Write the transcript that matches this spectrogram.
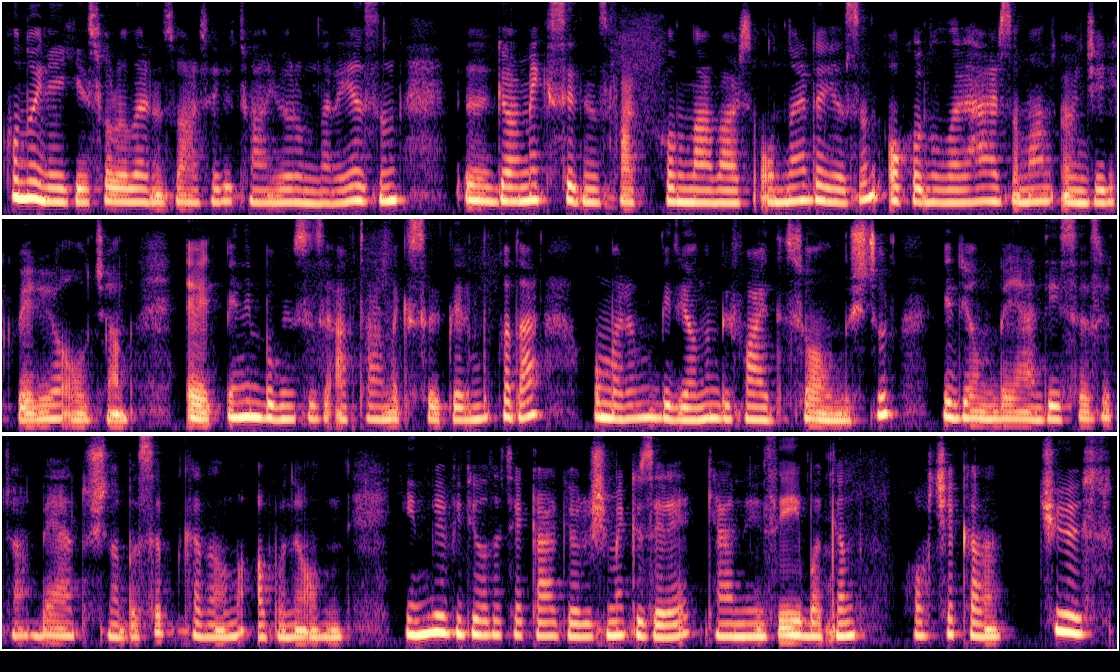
Konuyla ilgili sorularınız varsa lütfen yorumlara yazın. E, görmek istediğiniz farklı konular varsa onları da yazın. O konulara her zaman öncelik veriyor olacağım. Evet benim bugün size aktarmak istediklerim bu kadar. Umarım videonun bir faydası olmuştur. Videomu beğendiyseniz lütfen beğen tuşuna basıp kanalıma abone olun. Yeni bir videoda tekrar görüşmek üzere. Kendinize iyi bakın. Hoşçakalın. Tschüss.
